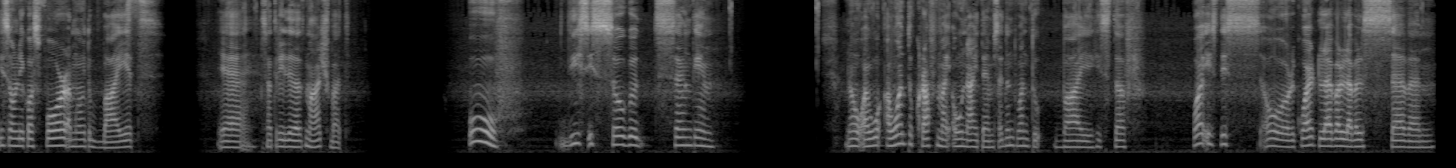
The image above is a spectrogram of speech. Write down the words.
This only costs 4. I'm going to buy it. Yeah, it's not really that much, but... Ooh, this is so good. 17. No, I, I want to craft my own items. I don't want to buy his stuff. Why is this? Oh, required level, level 7.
